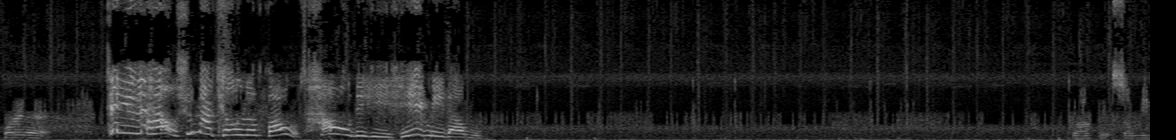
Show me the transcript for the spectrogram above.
Where is that? Stay in the house. You're not killing them folks. How did he hit me though? Drop it. So many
